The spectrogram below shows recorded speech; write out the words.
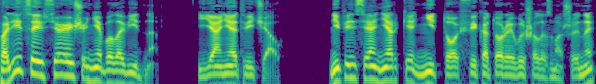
Полиции все еще не было видно. Я не отвечал. Ни пенсионерке, ни Тоффи, который вышел из машины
